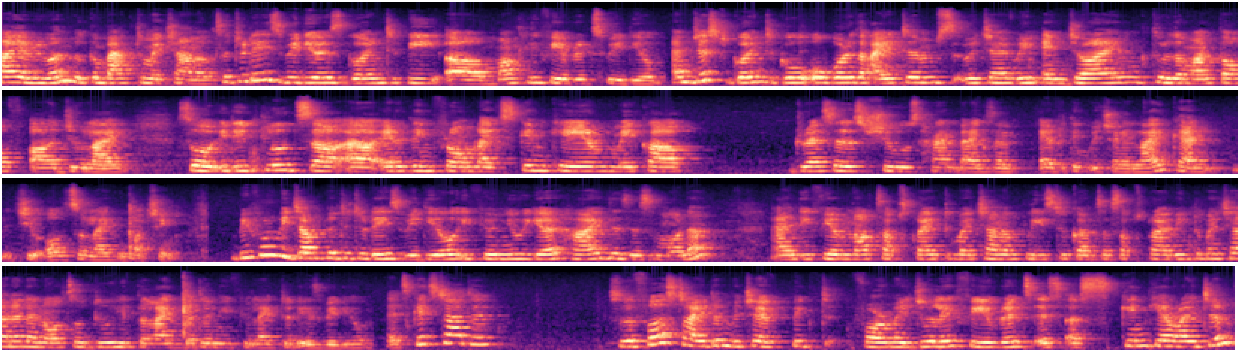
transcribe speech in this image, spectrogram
Hi everyone, welcome back to my channel. So today's video is going to be a monthly favorites video. I'm just going to go over the items which I've been enjoying through the month of uh, July. So it includes uh, uh, anything from like skincare, makeup, dresses, shoes, handbags and everything which I like and which you also like watching. Before we jump into today's video, if you're new here, hi, this is Mona and if you have not subscribed to my channel, please do consider subscribing to my channel and also do hit the like button if you like today's video. Let's get started. So the first item which I picked for my July favorites is a skincare item.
